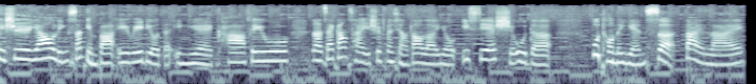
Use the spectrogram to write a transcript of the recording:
里是幺零三点八 A Radio 的音乐咖啡屋。那在刚才也是分享到了有一些食物的不同的颜色带来，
